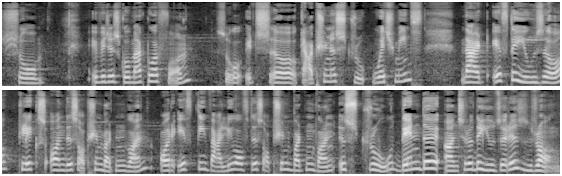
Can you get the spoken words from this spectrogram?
So if we just go back to our form so its uh, caption is true which means that if the user clicks on this option button 1 or if the value of this option button 1 is true then the answer of the user is wrong.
